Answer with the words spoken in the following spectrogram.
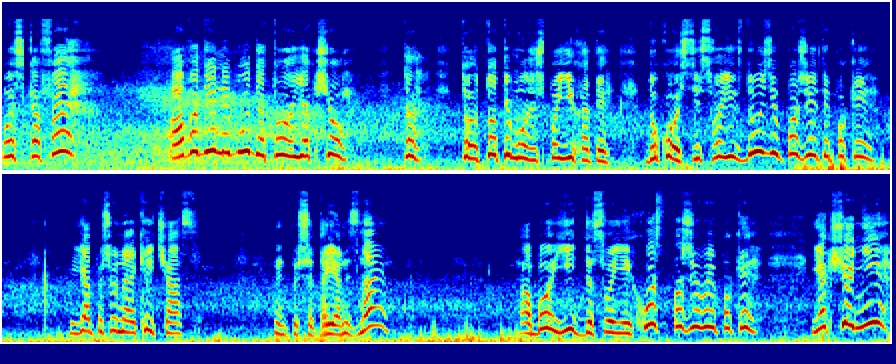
Ось кафе, а води не буде, то якщо, то, то, то ти можеш поїхати до когось із своїх друзів пожити, поки я пишу на який час. Він пише, та я не знаю. Або їдь до своєї хост поживи, поки Якщо ні,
